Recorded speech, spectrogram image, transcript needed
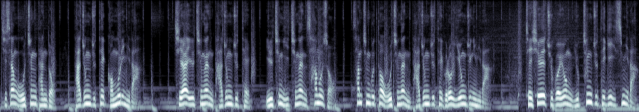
지상 5층 단독 다중주택 건물입니다. 지하 1층은 다중주택, 1층, 2층은 사무소, 3층부터 5층은 다중주택으로 이용 중입니다. 제시회 주거용 6층 주택이 있습니다.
